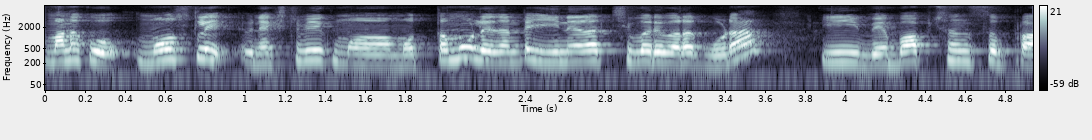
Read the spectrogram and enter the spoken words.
మనకు మోస్ట్లీ నెక్స్ట్ వీక్ మొ- మొత్తము లేదంటే ఈ నెల చివరి వరకు కూడా ఈ వెబ్ ఆప్షన్స్ ప్ర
